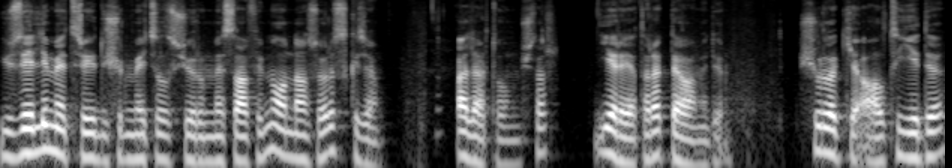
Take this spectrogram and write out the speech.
150 metreyi düşürmeye çalışıyorum mesafemi ondan sonra sıkacağım. Alert olmuşlar. Yere yatarak devam ediyorum. Şuradaki 6-7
